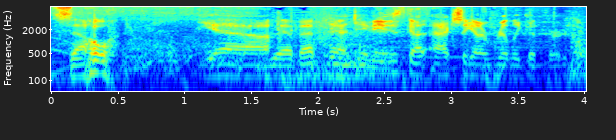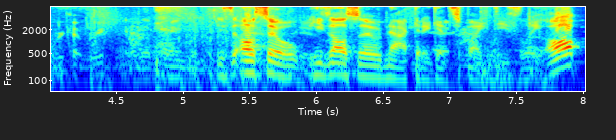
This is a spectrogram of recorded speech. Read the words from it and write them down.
So Yeah. Yeah, that Yeah, penguin DD is- just got actually got a really good vertical recovery. The penguin's he's also he's also not gonna get spiked easily. Oh,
